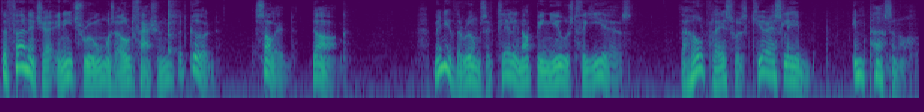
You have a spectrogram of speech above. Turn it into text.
The furniture in each room was old-fashioned but good, solid, dark. Many of the rooms had clearly not been used for years. The whole place was curiously impersonal.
